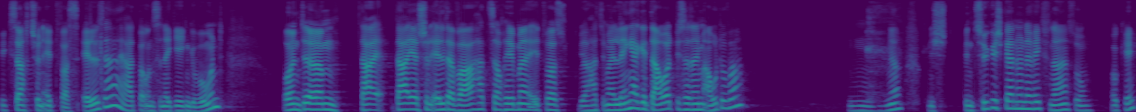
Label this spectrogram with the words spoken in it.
wie gesagt, schon etwas älter. Er hat bei uns in der Gegend gewohnt. Und ähm, da, da, er schon älter war, hat es auch immer etwas, ja, hat immer länger gedauert, bis er dann im Auto war. Hm, ja, und ich bin zügig gerne unterwegs, na, so, okay.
